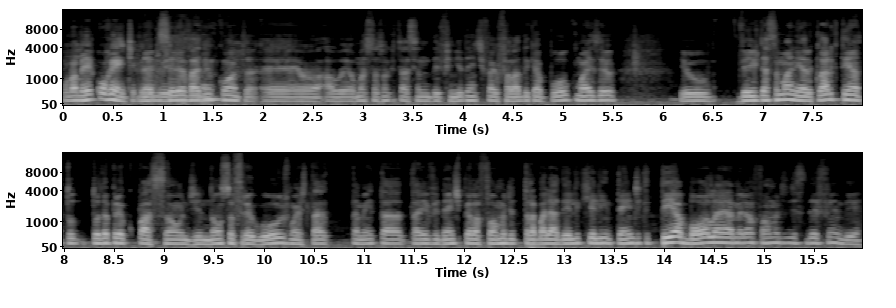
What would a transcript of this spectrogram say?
um nome recorrente aqui Deve ser levado também. em conta. É, é uma situação que está sendo definida, a gente vai falar daqui a pouco, mas eu, eu vejo dessa maneira. Claro que tem a to toda a preocupação de não sofrer gols, mas tá, também está tá evidente pela forma de trabalhar dele que ele entende que ter a bola é a melhor forma de se defender.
